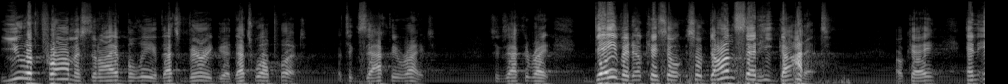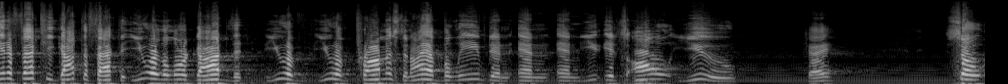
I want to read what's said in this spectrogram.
You have promised and I have believed. That's very good. That's well put. That's exactly right. That's exactly right. David, okay, so, so Don said he got it. Okay? And in effect, he got the fact that you are the Lord God, that you have, you have promised and I have believed, and, and, and you, it's all you. Okay? So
